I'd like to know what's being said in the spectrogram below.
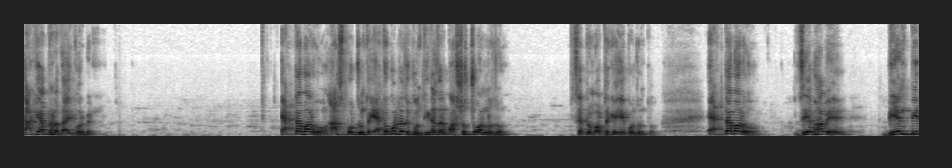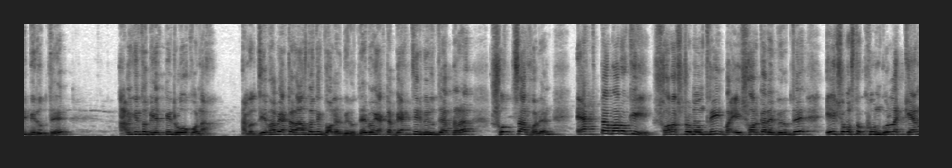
কাকে আপনারা দায়ী করবেন? একটা বারও আজ পর্যন্ত এতগুলো যে খুন, তিন হাজার পাঁচশো চুয়ান্ন জন, সেপ্টেম্বর থেকে এ পর্যন্ত। একটা বারও যেভাবে বিএনপির বিরুদ্ধে, আমি কিন্তু বিএনপির লোকও না যেভাবে একটা রাজনৈতিক দলের বিরুদ্ধে এবং একটা ব্যক্তির বিরুদ্ধে আপনারা সোচ্চার হলেন, একটা বারও কি স্বরাষ্ট্রমন্ত্রী বা এই সরকারের বিরুদ্ধে এই সমস্ত খুনগুলা কেন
